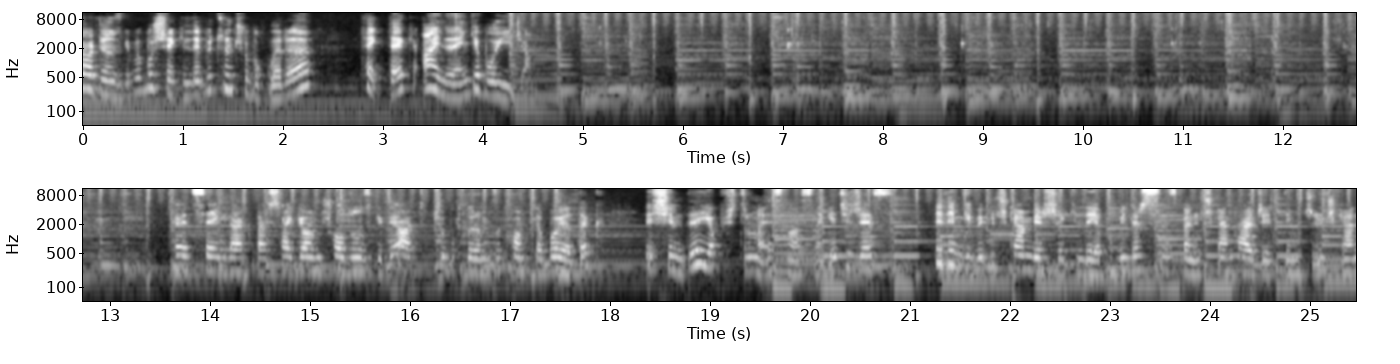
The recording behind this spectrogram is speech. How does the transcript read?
Gördüğünüz gibi bu şekilde bütün çubukları tek tek aynı renge boyayacağım. Evet sevgili arkadaşlar görmüş olduğunuz gibi artık çubuklarımızı komple boyadık. Ve şimdi yapıştırma esnasına geçeceğiz. Dediğim gibi üçgen bir şekilde yapabilirsiniz. Ben üçgen tercih ettiğim için üçgen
